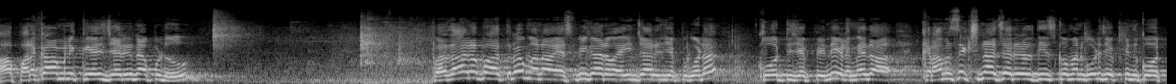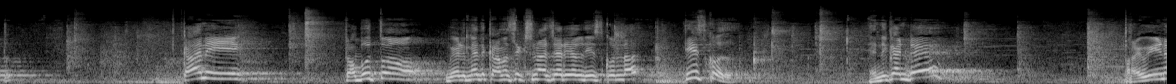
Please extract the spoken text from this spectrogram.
ఆ పరకామణి కేసు జరిగినప్పుడు ప్రధాన పాత్ర మన ఎస్పీ గారు వహించారని చెప్పి కూడా కోర్టు చెప్పింది. వీళ్ళ మీద క్రమశిక్షణా చర్యలు తీసుకోమని కూడా చెప్పింది కోర్టు. కానీ ప్రభుత్వం వీళ్ళ మీద క్రమశిక్షణా చర్యలు తీసుకుందా? తీసుకోదు. ఎందుకంటే ప్రవీణ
